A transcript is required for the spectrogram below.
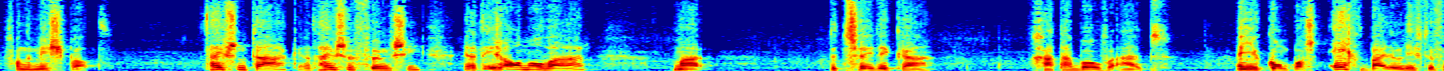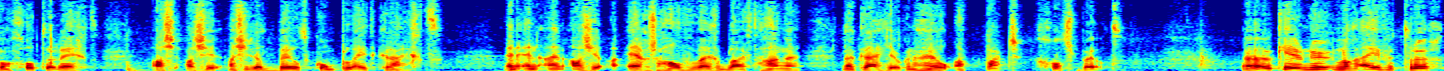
van de mispad. Het heeft zijn taak en het heeft zijn functie en het is allemaal waar. Maar de CDK gaat daar bovenuit. En je komt pas echt bij de liefde van God terecht als, als, je, als je dat beeld compleet krijgt. En, en, en als je ergens halverwege blijft hangen, dan krijg je ook een heel apart godsbeeld. Uh, we keren nu nog even terug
